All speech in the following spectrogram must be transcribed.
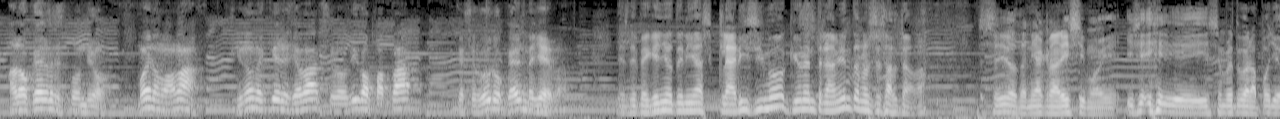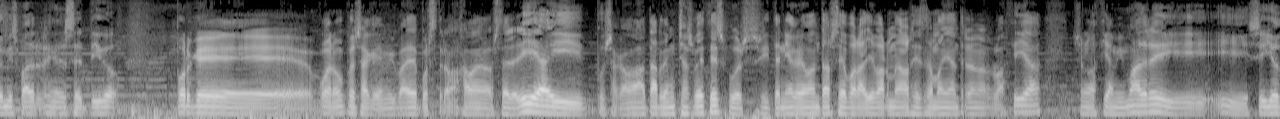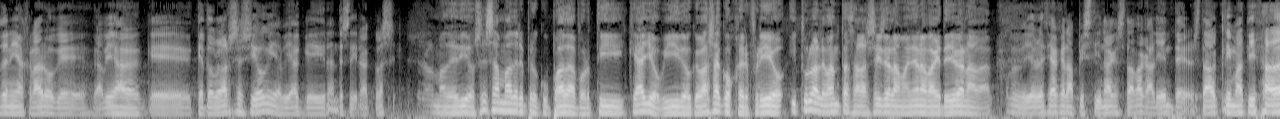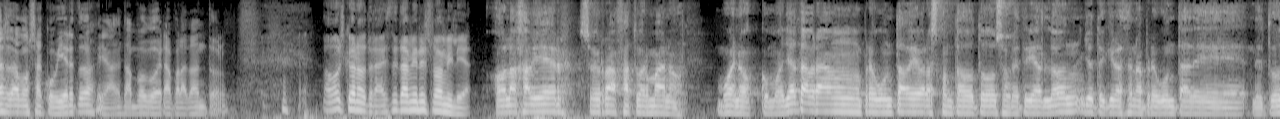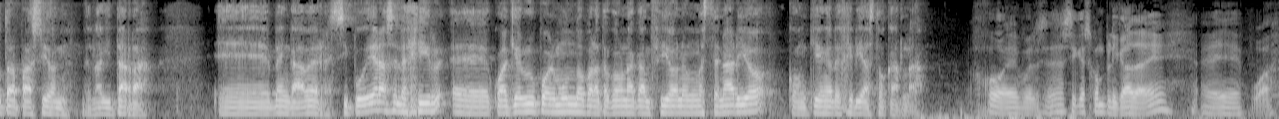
A lo que él respondió, bueno mamá, si no me quieres llevar, se lo digo a papá, que seguro que él me lleva. Desde pequeño tenías clarísimo que un entrenamiento no se saltaba. Sí, lo tenía clarísimo y, y- y siempre tuve el apoyo de mis padres en ese sentido porque, bueno, pues a que mi padre pues trabajaba en la hostelería y pues acababa tarde muchas veces, pues si tenía que levantarse para llevarme a las 6 de la mañana a entrenar lo hacía, se lo hacía mi madre y, y sí, yo tenía claro que había que, que doblar sesión y había que ir antes de ir a clase. Pero alma de Dios, esa madre preocupada por ti, que ha llovido, que vas a coger frío y tú la levantas a las 6 de la mañana para que te lleve a nadar. Yo le decía que la piscina que estaba caliente, estaba climatizada, estábamos a cubierto, al final tampoco era para tanto. ¿no? Vamos con otra, este también es familia. Hola Javier, soy Rafa, tu hermano. Bueno, como ya te habrán preguntado y habrás contado todo sobre triatlón, yo te quiero hacer una pregunta de, de tu otra pasión, de la guitarra. Eh, venga, a ver, si pudieras elegir eh, cualquier grupo del mundo para tocar una canción en un escenario, ¿con quién elegirías tocarla? Joder, pues esa sí que es complicada, ¿eh? eh buah.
